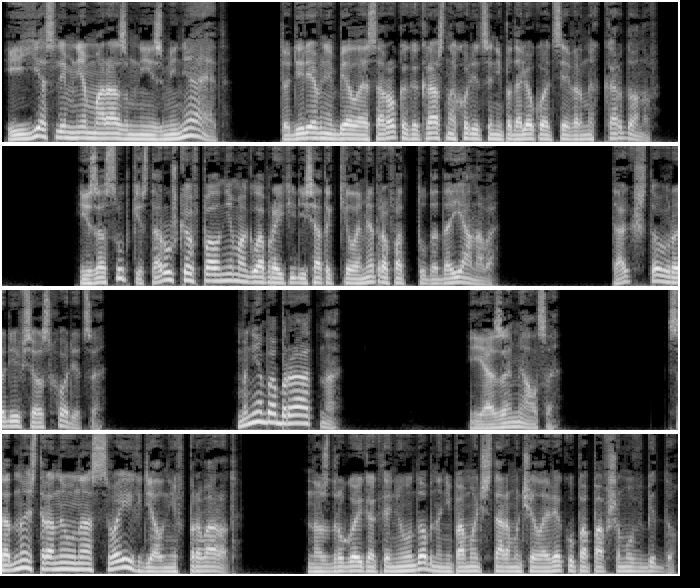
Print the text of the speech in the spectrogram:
И если мне маразм не изменяет, то деревня Белая Сорока как раз находится неподалеку от северных кордонов. И за сутки старушка вполне могла пройти десяток километров оттуда до Янова. Так что вроде все сходится. Мне бы обратно. Я замялся. С одной стороны, у нас своих дел не в проворот, но с другой как-то неудобно не помочь старому человеку, попавшему в беду.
